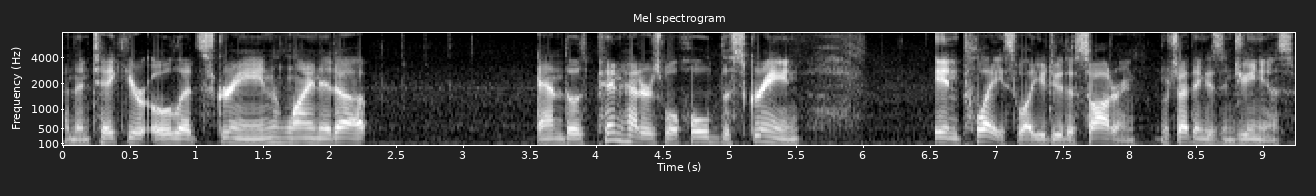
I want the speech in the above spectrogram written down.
and then take your OLED screen, line it up, and those pin headers will hold the screen in place while you do the soldering, which I think is ingenious.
